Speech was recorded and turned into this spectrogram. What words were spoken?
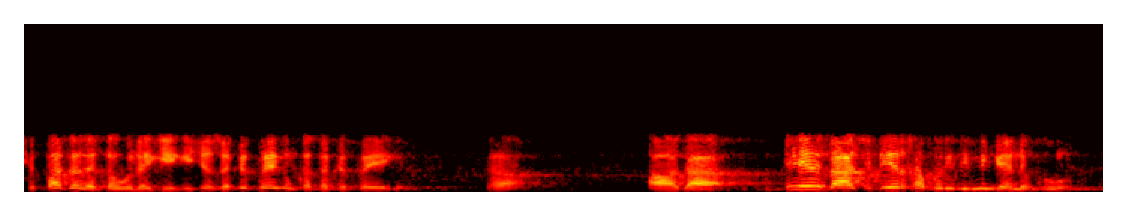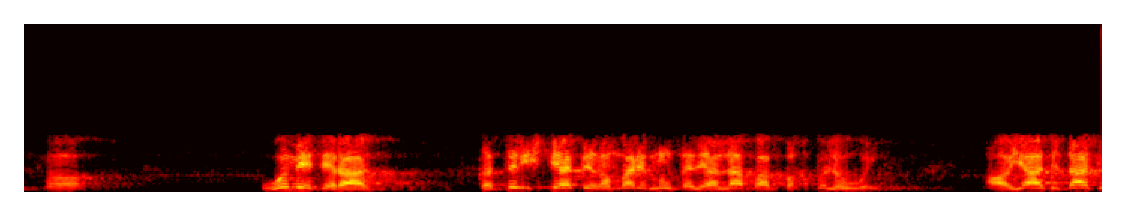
چې پته درته ولګيږي چې زه په پیګم کته په پیګم او دا دې دا چې ډیر خبرې دي موږ نه کو و مې اعتراض کته رښتیا پیغمبر موږ ته دی الله پاک په خپل وای او یاد داسې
